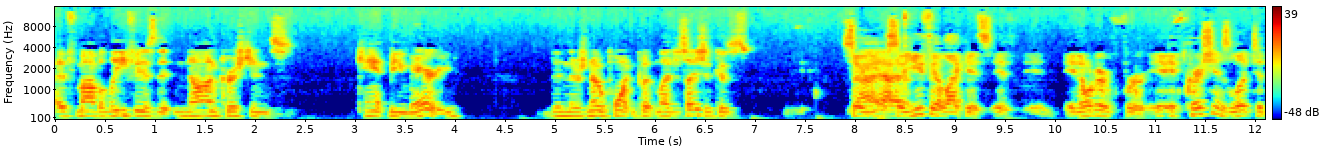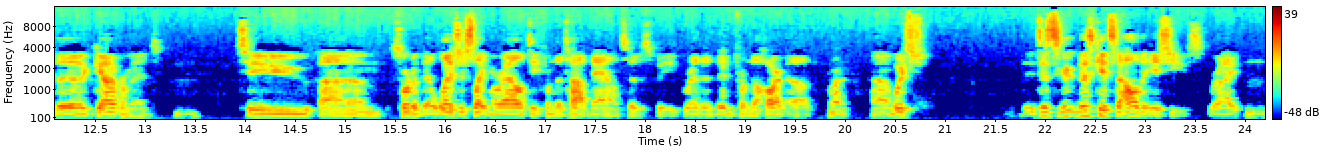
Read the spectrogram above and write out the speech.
if my belief is that non Christians can't be married, then there's no point in putting legislation because. So, I, so you feel like it's if in order for if Christians look to the government mm-hmm. to um, sort of legislate morality from the top down, so to speak, rather than from the heart up, right? Uh, which this this gets to all the issues, right? Mm-hmm.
